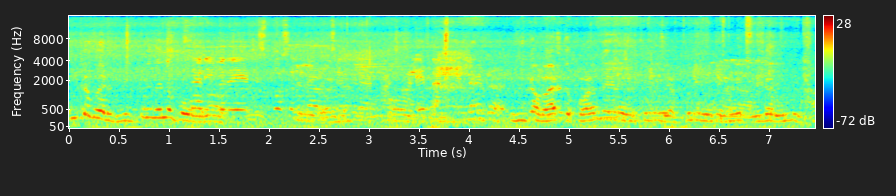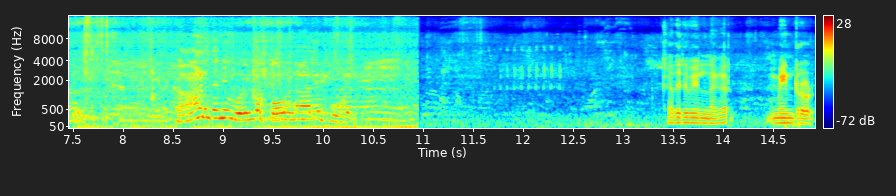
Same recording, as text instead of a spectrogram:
இங்கே வருது. இப்படி தானே இங்கே வருது. குழந்தைகளை எப்படி எப்படி அங்கே வந்து காணு தண்ணி போனாலே கதிர்வேல் நகர் மெயின் ரோடு.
